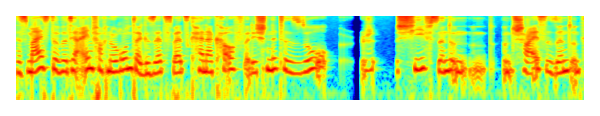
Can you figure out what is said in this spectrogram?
das meiste wird ja einfach nur runtergesetzt, weil's keiner kauft, weil die Schnitte so sch schief sind und und und scheiße sind und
